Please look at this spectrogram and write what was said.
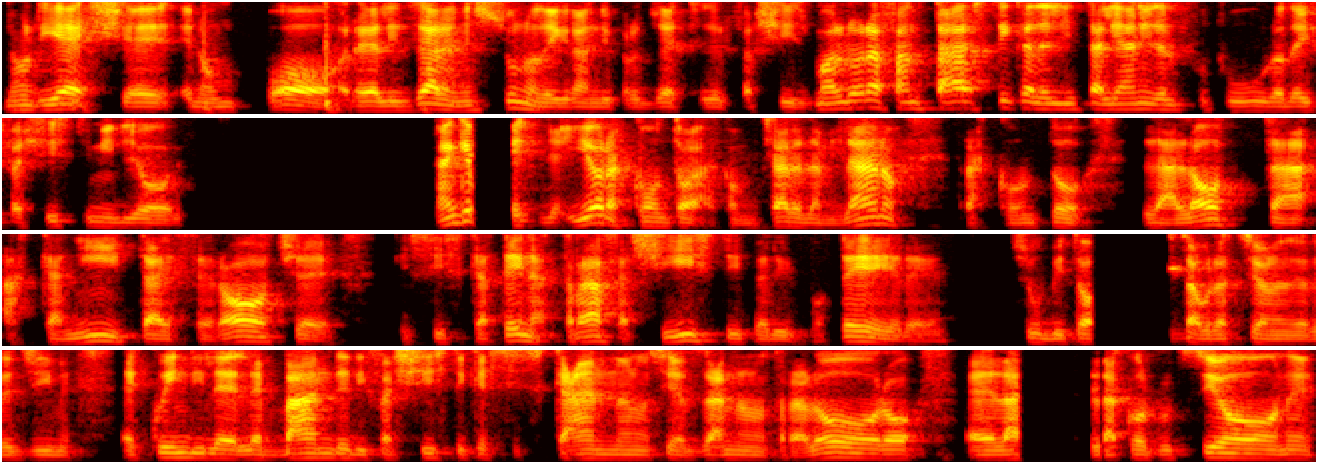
non riesce e non può realizzare nessuno dei grandi progetti del fascismo, allora fantastica degli italiani del futuro, dei fascisti migliori. Anche io racconto, a cominciare da Milano, racconto la lotta accanita e feroce che si scatena tra fascisti per il potere, subito instaurazione del regime. E quindi le, le, bande di fascisti che si scannano, si azzannano tra loro, eh, la, la, corruzione,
